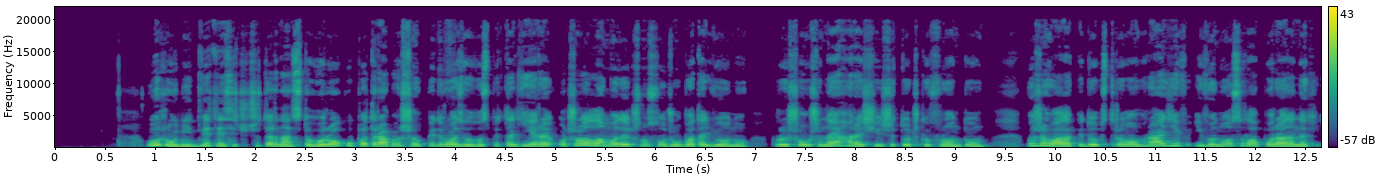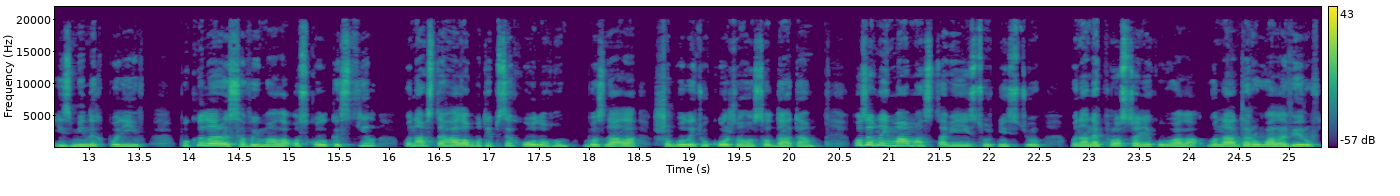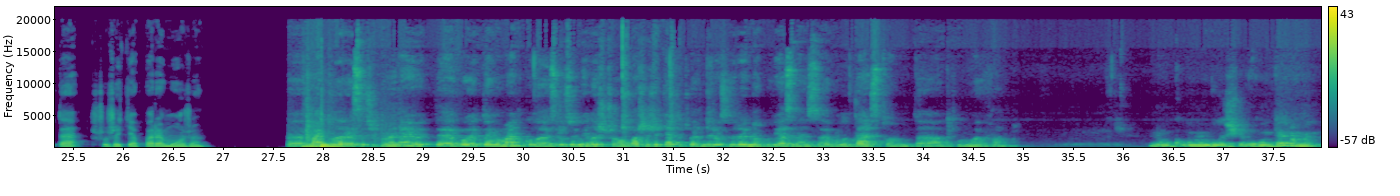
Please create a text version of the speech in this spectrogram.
У грудні 2014 року, потрапивши в підрозділ госпітальєри, очолила медичну службу батальйону, пройшовши найгарячіші точки фронту. Виживала під обстрілом градів і виносила поранених із мінних полів. Поки Лариса виймала осколки з тіл, вона встигала бути психологом, бо знала, що болить у кожного солдата. Позивний мама став її сутністю. Вона не просто лікувала, вона дарувала віру в те, що життя переможе. Пані Лариса, чи пам'ятаєте ви той момент, коли зрозуміли, що ваше життя тепер нерозривно пов'язане з волонтерством та допомогою фронту? Ну, коли ми були ще волонтерами,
